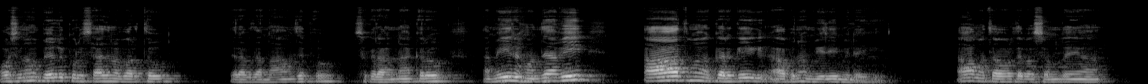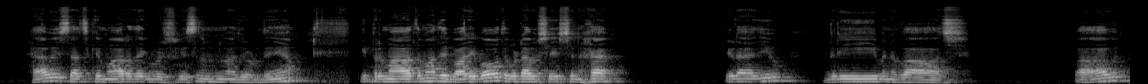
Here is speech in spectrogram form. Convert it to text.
ਉਸ ਨੂੰ ਬਿਲਕੁਲ ਸਹਿਜ ਨਾਲ ਵਰਤੋ। ਤੇ ਰੱਬ ਦਾ ਨਾਮ ਜਪੋ, ਸ਼ੁਕਰਾਨਾ ਕਰੋ। ਅਮੀਰ ਹੁੰਦਿਆਂ ਵੀ ਆਤਮ ਕਰਕੇ ਆਪ ਨੂੰ ਅਮੀਰੀ ਮਿਲੇਗੀ। ਆਮ ਤੌਰ ਤੇ ਬਸ ਸੁਣਦੇ ਹਾਂ ਹੈ ਵੀ ਸੱਚ ਕੇ ਮਹਾਰਾਜ ਦੇ ਵਿਸ਼ੇਸ਼ਣ ਨਾਲ ਜੋੜਦੇ ਹਾਂ ਕਿ ਪ੍ਰਮਾਤਮਾ ਦੇ ਬਾਰੇ ਬਹੁਤ ਵੱਡਾ ਵਿਸ਼ੇਸ਼ਣ ਹੈ। ਕਿਹੜਾ ਹੈ ਜੀ ਉਹ? ਗਰੀਬ ਨਿਵਾਜ ਭਾਵ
